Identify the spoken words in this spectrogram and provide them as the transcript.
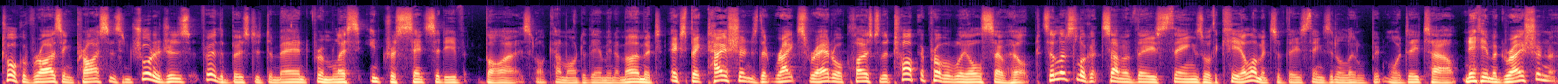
talk of rising prices and shortages further boosted demand from less interest sensitive buyers. And I'll come on to them in a moment. Expectations that rates were at or close to the top have probably also helped. So let's look at some of these things or the key elements of these things in a little bit more detail. Net immigration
